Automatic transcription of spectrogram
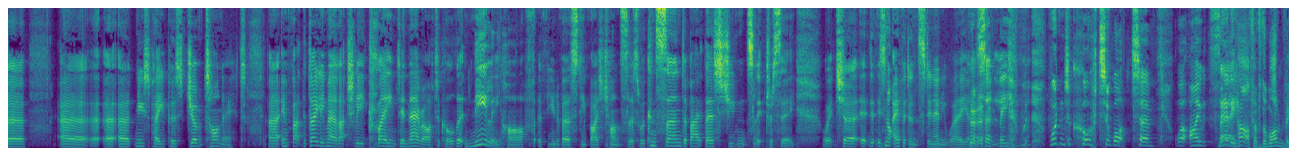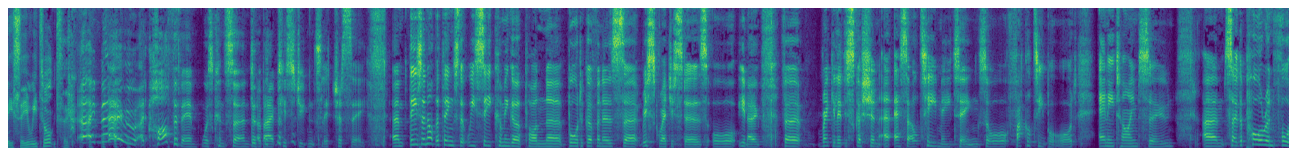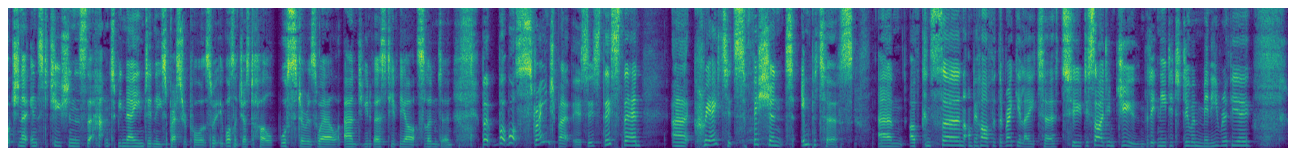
uh, uh, uh, newspapers jumped on it. Uh, in fact, the Daily Mail actually claimed in their article that nearly half of university vice chancellors were concerned about their students' literacy, which uh, is not evidenced in any way, and certainly wouldn't accord to what um, what I would say. Nearly half of the one VC we talked to. I know. Half of him was concerned about his students' literacy. Um, these are not the things that we see coming up on uh, board of governors' uh, risk registers or, you know, for regular discussion at SLT meetings or faculty board anytime soon. Um, so the poor, unfortunate institutions that happen to be named in these press reports, it wasn't just Hull, Worcester as well, and University of the Arts London. But but what's strange about this is this then uh, created sufficient impetus um, of concern on behalf of the regulator to decide in June that it needed to do a mini review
